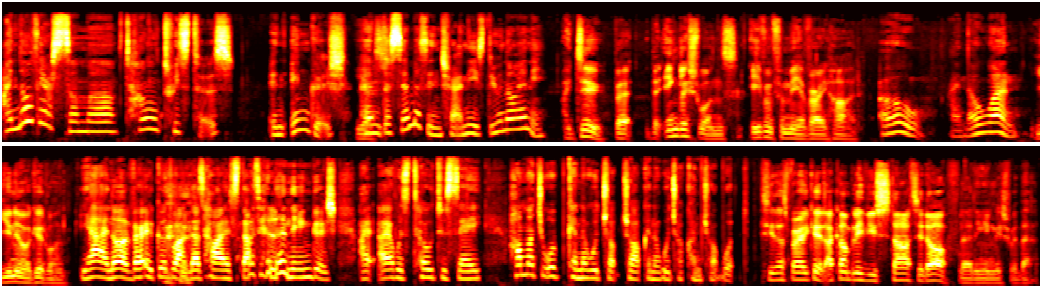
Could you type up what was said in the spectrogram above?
I know there are some uh, tongue twisters in English and the same as in Chinese. Do you know any? I do, but the English ones, even for me, are very hard. Oh, I know one. You know a good one. Yeah, I know a very good one. That's how I started learning English. I, I was told to say, How much wood can a woodchuck chop? Can a woodchuck can chop wood? See, that's very good. I can't believe you started off learning English with that.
